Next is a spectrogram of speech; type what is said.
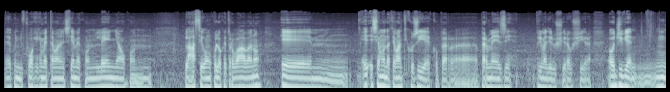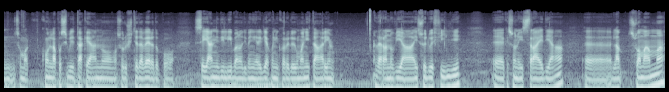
eh, quindi fuochi che mettevano insieme con legna o con plastica, con quello che trovavano e, mm, e, e siamo andati avanti così ecco, per, per, mesi prima di riuscire a uscire. Oggi viene, mm, insomma, con la possibilità che hanno, sono riusciti ad avere dopo sei anni di Libano di venire via con i corridoi umanitari, verranno via i suoi due figli, eh, che sono Isra e Dia, eh, la sua mamma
